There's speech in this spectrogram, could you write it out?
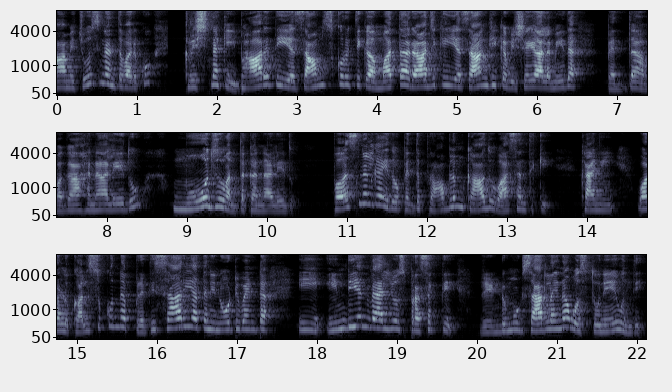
ఆమె చూసినంతవరకు కృష్ణకి భారతీయ సాంస్కృతిక మత రాజకీయ సాంఘిక విషయాల మీద పెద్ద అవగాహన లేదు మోజు అంతకన్నా లేదు. పర్సనల్గా ఇదో పెద్ద ప్రాబ్లం కాదు వాసంతికి. కానీ వాళ్ళు కలుసుకున్న ప్రతిసారి అతని నోటి వెంట ఈ ఇండియన్ వాల్యూస్ ప్రసక్తి రెండు మూడు సార్లైనా వస్తూనే ఉంది.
